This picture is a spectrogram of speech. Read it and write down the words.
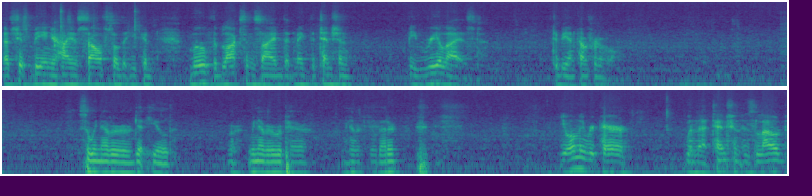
That's just being your highest self so that you can move the blocks inside that make the tension be realized to be uncomfortable. So we never get healed, or we never repair, we never feel better. you only repair when that tension is allowed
